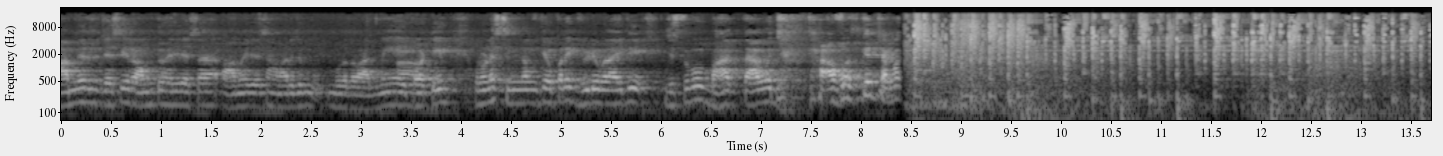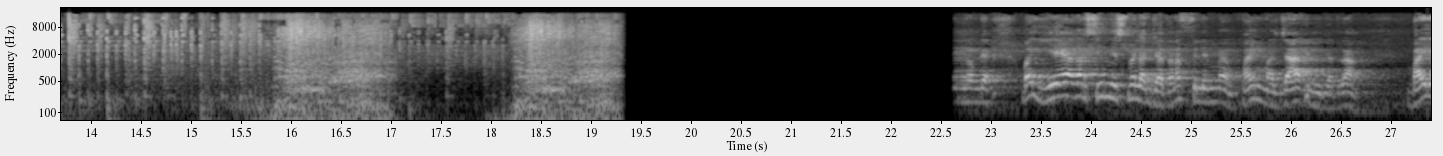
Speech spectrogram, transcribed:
आमिर जैसे राउंड टू है जैसा आमिर जैसा हमारे जो मुरादाबाद में है एक और टीम उन्होंने सिंगम के ऊपर एक वीडियो बनाई थी जिसपे वो भागता है वो जाता है उसके चमक भाई, ये अगर सीन इसमें लग जाता ना फ़िल्म में, भाई मज़ाक नहीं कर रहा भाई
